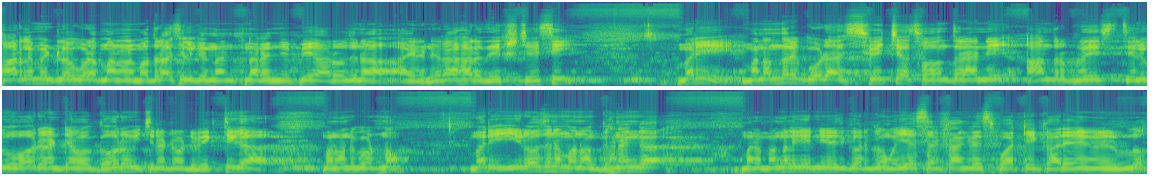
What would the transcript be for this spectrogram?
పార్లమెంట్లో కూడా మనల్ని మద్రాసీల కింద అంటున్నారని చెప్పి ఆ రోజున ఆయన నిరాహార దీక్ష చేసి మరి మనందరికి కూడా స్వేచ్ఛ స్వాతంత్రాన్ని ఆంధ్రప్రదేశ్ తెలుగువారు అంటే ఒక గౌరవం ఇచ్చినటువంటి వ్యక్తిగా మనం అనుకుంటున్నాం. మరి ఈ రోజున మనం ఘనంగా మన మంగళగిరి నియోజకవర్గం వైఎస్ఆర్ కాంగ్రెస్ పార్టీ కార్యాలయంలో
